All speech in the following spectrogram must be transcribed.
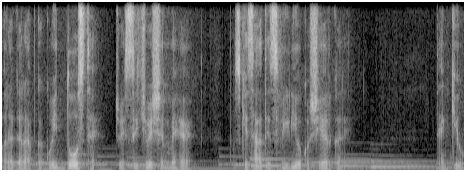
और अगर आपका कोई दोस्त है जो इस सिचुएशन में है तो उसके साथ इस वीडियो को शेयर करें। थैंक यू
